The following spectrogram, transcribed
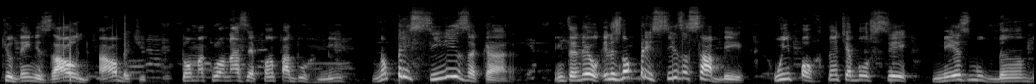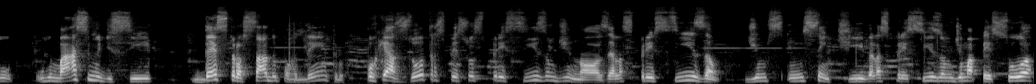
que o Denis Albert toma clonazepam para dormir. Não precisa, cara. Entendeu? Eles não precisam saber. O importante é você, mesmo dando o máximo de si, destroçado por dentro, porque as outras pessoas precisam de nós, elas precisam de um incentivo, elas precisam de uma pessoa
